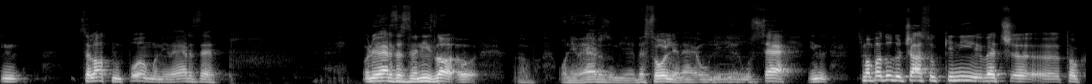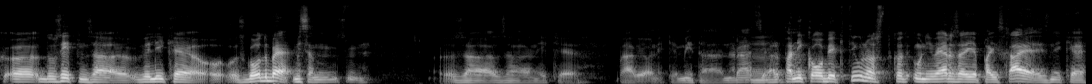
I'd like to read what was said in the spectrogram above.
in celoten pojem univerze. Univerza zveni zelo, uh, univerzum je vesolje, ne, uni, mm. vse. In smo pa tudi v času, ki ni več uh, tako uh, dovzeten za velike uh, zgodbe, mislim, za, za neke pravijo neke metanaracije mm. ali pa neko objektivnost, kot univerza je pa izhaja iz neke,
